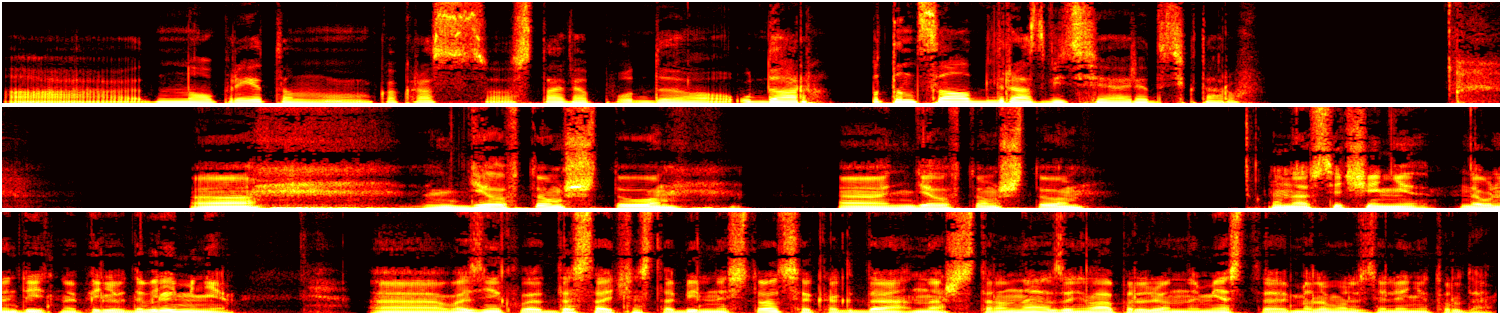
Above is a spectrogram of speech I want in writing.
а, но при этом как раз ставя под удар потенциал для развития ряда секторов. А, дело в том, что а, дело в том, что у нас в течение довольно длительного периода времени возникла достаточно стабильная ситуация, когда наша страна заняла определенное место в мировом разделении труда.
